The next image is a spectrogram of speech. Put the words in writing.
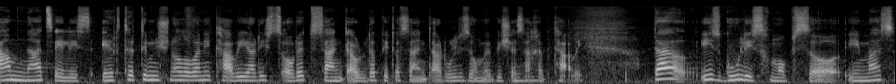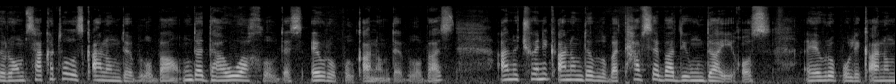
ამ ნაწილის ერთ-ერთი მნიშვნელოვანი თავი არის სწორედ სანიტარული და ფიტოსანიტარული ზომების შესახებ თავი. და ის გულისხმობს იმას, რომ საქართველოს კანონმდებლობა უნდა დაუახლოვდეს ევროპულ კანონმდებლობას. ანუ ჩვენი კანონმდებლობა თავსებადი უნდა იყოს ევროპული კანონ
